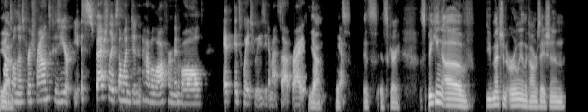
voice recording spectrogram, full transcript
Yeah. in those first rounds, because you're especially if someone didn't have a law firm involved, it, it's way too easy to mess up, right? So, yeah yeah. it's it's it's scary speaking of you mentioned early in the conversation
